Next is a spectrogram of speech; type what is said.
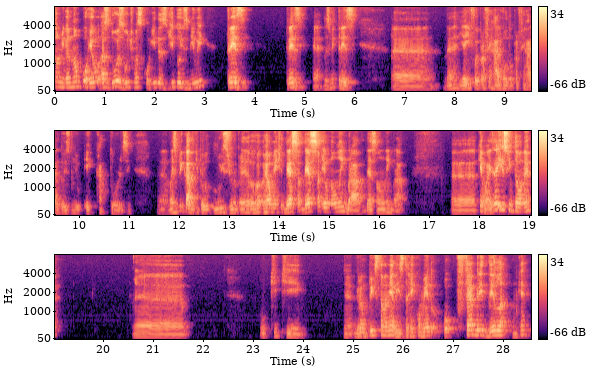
eu não me engano, não correu as duas últimas corridas de 2013. 13? É, 2013. É, né? E aí foi para a Ferrari, voltou para a Ferrari em 2014. É, mas obrigado aqui pelo Luiz Júnior. Realmente, dessa, dessa eu não lembrava. Dessa eu não lembrava. O é, que mais? É isso então, né? É... O que que. É, Grand Prix está na minha lista. Recomendo o Febre de la, o que é?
